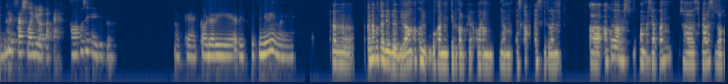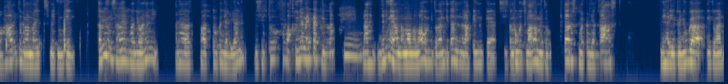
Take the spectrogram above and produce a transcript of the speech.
hmm. refresh lagi otaknya kalau aku sih kayak gitu oke okay. kalau dari Rizky sendiri gimana nih uh, kan aku tadi udah bilang aku bukan tipikal kayak orang yang SKS gitu kan uh, aku harus mempersiapkan segala sesuatu hal itu dengan baik sebaik mungkin tapi misalnya bagaimana nih ada suatu kejadian di situ waktunya mepet gitu kan. Hmm. Nah jadi nggak mau nggak mau gitu kan kita menerapin kayak sistem kebut semalam gitu. Kita harus bekerja keras di hari itu juga gitu kan.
